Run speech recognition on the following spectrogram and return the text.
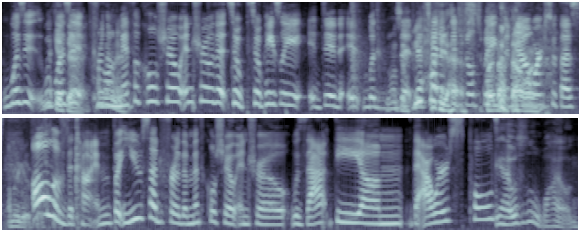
Was it Look was at that. it for the in. mythical show intro that so so Paisley did it was the, the pizza? head of Digital but Twigs and that now one. works with us gonna get it all of the time. But you said for the mythical show intro was that the um the hours pulled? Yeah, it was a little wild.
